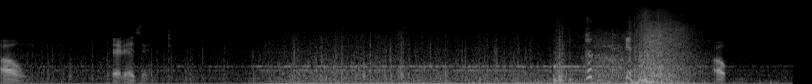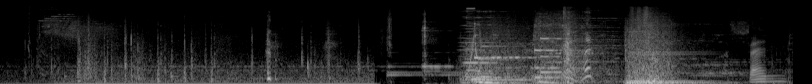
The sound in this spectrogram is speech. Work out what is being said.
Oh, it isn't. Oh. Ascend.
